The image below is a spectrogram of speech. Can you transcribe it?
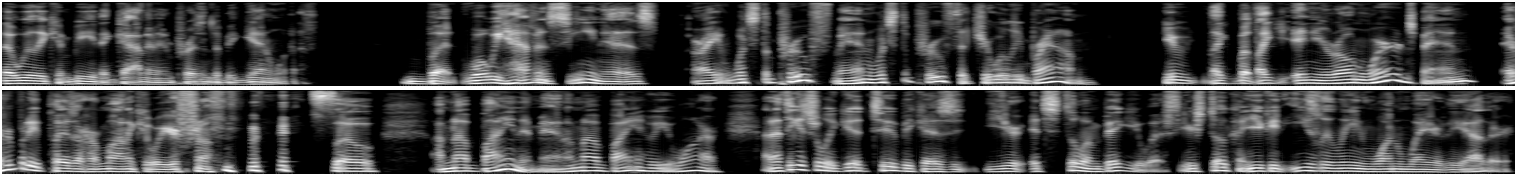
that Willie can be that got him in prison to begin with. But what we haven't seen is, all right, what's the proof, man? What's the proof that you're Willie Brown? You like, but like in your own words, man, everybody plays a harmonica where you're from. so I'm not buying it, man. I'm not buying who you are. And I think it's really good too, because you're, it's still ambiguous. You're still, you can easily lean one way or the other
